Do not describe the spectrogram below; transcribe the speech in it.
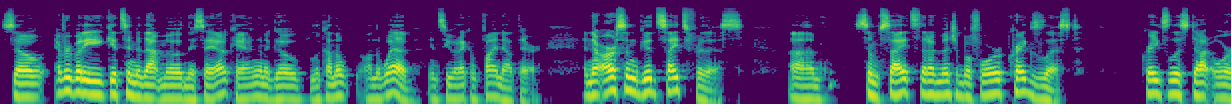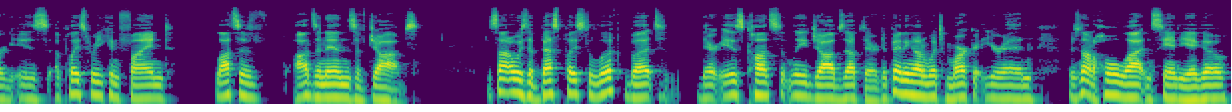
So everybody gets into that mode and they say, okay, I'm going to go look on the on the web and see what I can find out there. And there are some good sites for this. Um, some sites that I've mentioned before, Craigslist. Craigslist.org is a place where you can find lots of odds and ends of jobs. It's not always the best place to look, but there is constantly jobs up there, depending on which market you're in. There's not a whole lot in San Diego,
